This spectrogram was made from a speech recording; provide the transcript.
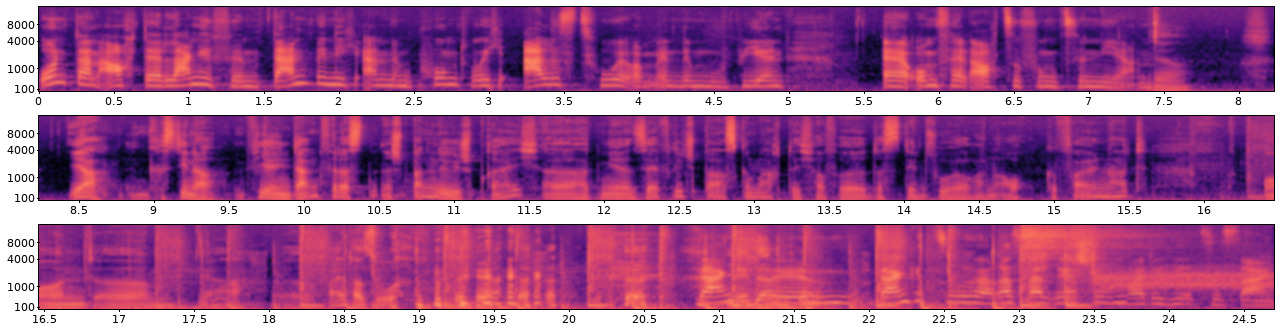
und dann auch der lange Film, dann bin ich an einem Punkt, wo ich alles tue, um in dem mobilen äh, Umfeld auch zu funktionieren. Ja. Ja, Christina, vielen Dank für das spannende Gespräch. Äh, hat mir sehr viel Spaß gemacht. Ich hoffe, dass es den Zuhörern auch gefallen hat. Und ähm, ja, äh, weiter so. Dankeschön. Dank, ja. Danke, Zuhörer. Es war sehr schön, heute hier zu sein.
